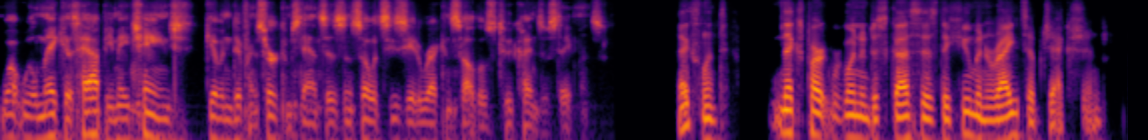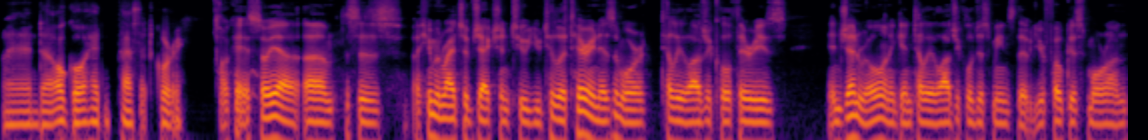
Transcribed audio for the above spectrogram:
what will make us happy may change given different circumstances. And so it's easy to reconcile those two kinds of statements. Excellent. Next part we're going to discuss is the human rights objection. And uh, I'll go ahead and pass that to Corey. Okay, so yeah, um, this is a human rights objection to utilitarianism or teleological theories in general. And again, teleological just means that you're focused more on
